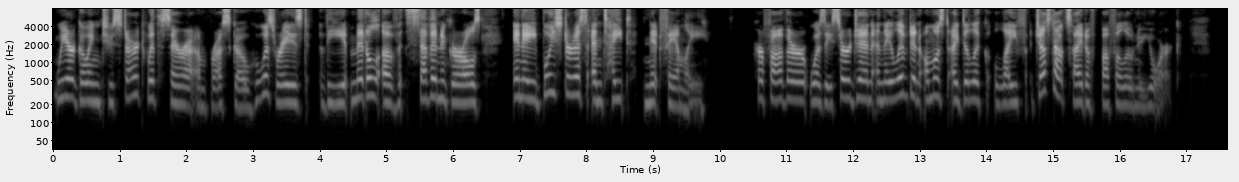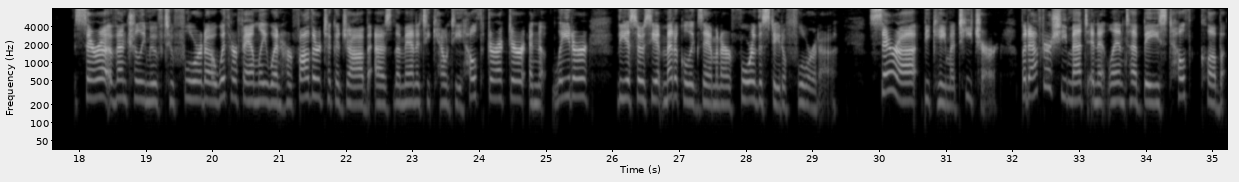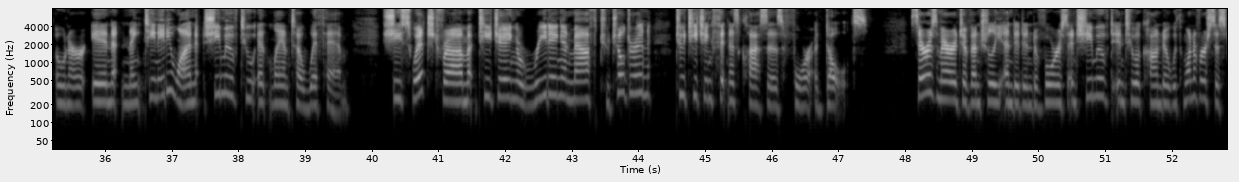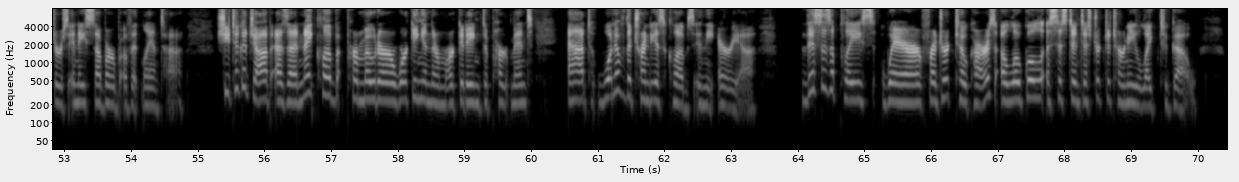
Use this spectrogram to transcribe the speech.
We are going to start with Sarah Ambrusko, who was raised the middle of seven girls in a boisterous and tight knit family. Her father was a surgeon, and they lived an almost idyllic life just outside of Buffalo, New York. Sarah eventually moved to Florida with her family when her father took a job as the Manatee County Health Director and later the Associate Medical Examiner for the state of Florida. Sarah became a teacher, but after she met an Atlanta based health club owner in 1981, she moved to Atlanta with him. She switched from teaching reading and math to children to teaching fitness classes for adults. Sarah's marriage eventually ended in divorce, and she moved into a condo with one of her sisters in a suburb of Atlanta. She took a job as a nightclub promoter working in their marketing department at one of the trendiest clubs in the area. This is a place where Frederick Tokars, a local assistant district attorney, liked to go.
